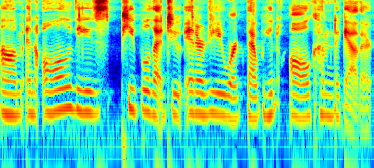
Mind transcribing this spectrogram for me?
um, and all of these people that do energy work that we can all come together.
